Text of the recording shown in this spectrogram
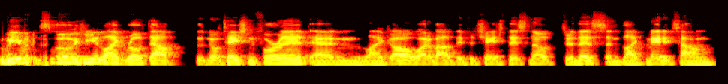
we so he like wrote out the notation for it and like oh what about if you change this note to this and like made it sound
